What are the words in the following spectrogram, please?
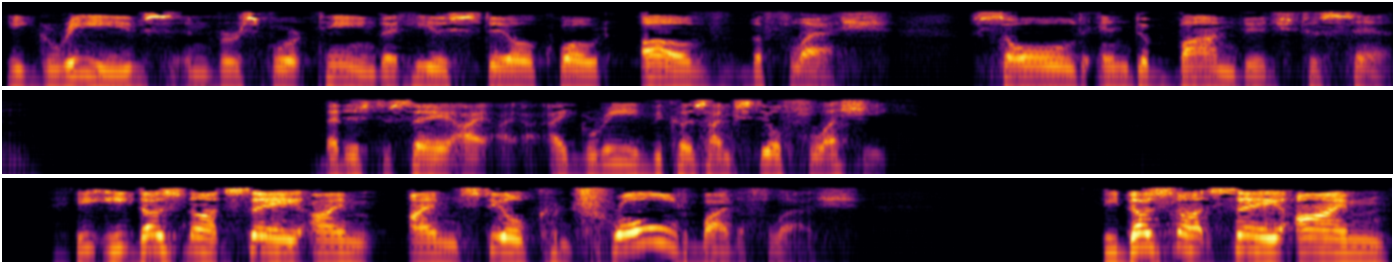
he grieves in verse 14 that he is still, quote, of the flesh, sold into bondage to sin. That is to say, I, I, I grieve because I'm still fleshy. He, he does not say I'm, I'm still controlled by the flesh. He does not say I'm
